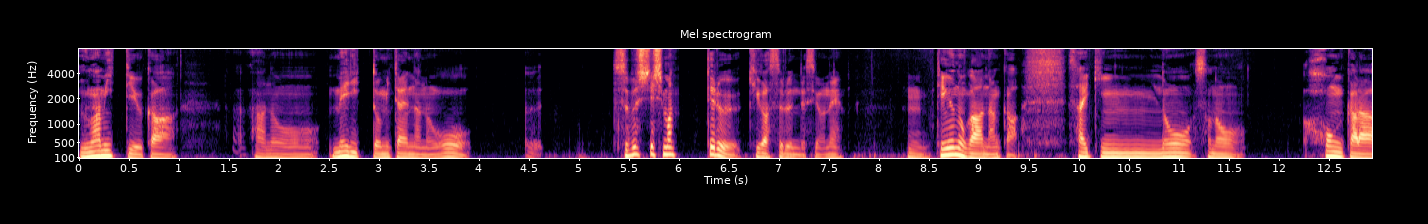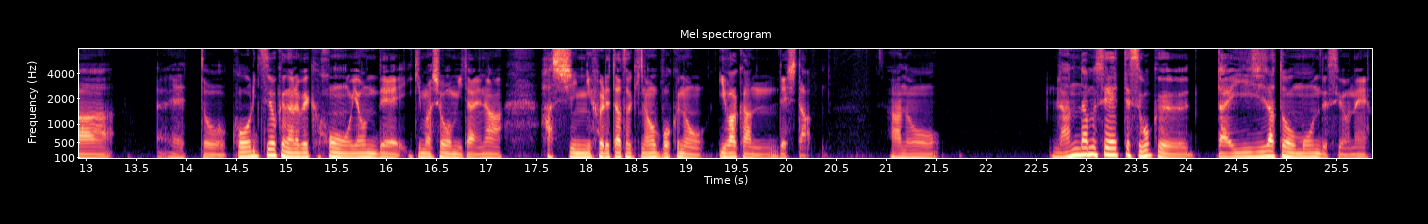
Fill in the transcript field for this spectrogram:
うまみっていうかあのメリットみたいなのを潰してしまってる気がするんですよね。うん、っていうのがなんか最近のその本からえっと効率よくなるべく本を読んでいきましょうみたいな発信に触れた時の僕の違和感でした。あのランダム性ってすごく大事だと思うんですよね。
